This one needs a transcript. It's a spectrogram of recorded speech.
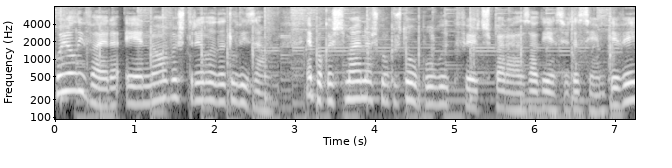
Rui Oliveira é a nova estrela da televisão. Em poucas semanas conquistou o público, fez disparar as audiências da CMTV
